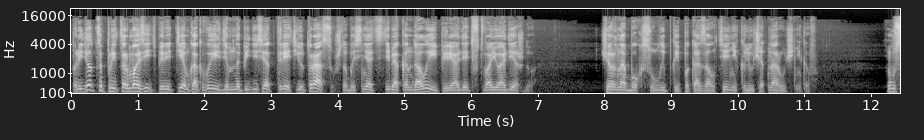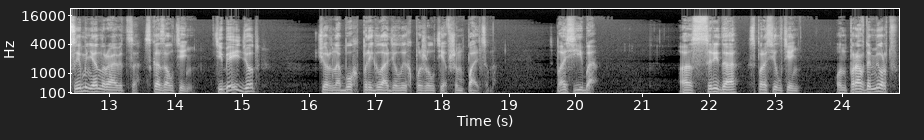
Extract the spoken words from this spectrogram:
Придется притормозить перед тем, как выедем на 53-ю трассу, чтобы снять с тебя кандалы и переодеть в твою одежду. Чернобог с улыбкой показал тени ключ от наручников. «Усы мне нравятся», — сказал тень. «Тебе идет». Чернобог пригладил их пожелтевшим пальцем. «Спасибо». «А среда?» — спросил тень. «Он правда мертв?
